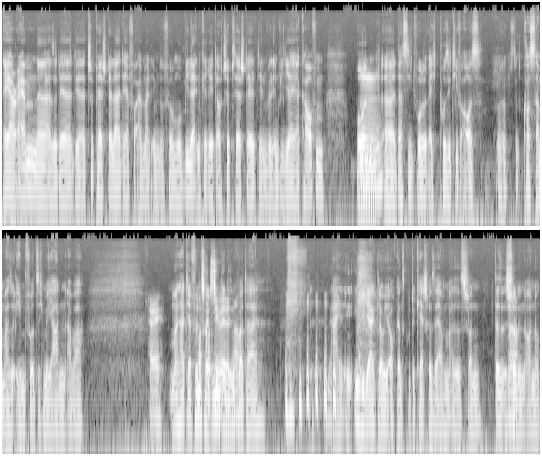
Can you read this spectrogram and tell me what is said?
ARM, ne? also der, der Chip-Hersteller, der vor allem halt eben so für mobile Endgeräte auch Chips herstellt, den will Nvidia ja kaufen und mhm. äh, das sieht wohl recht positiv aus. Ne? Das kostet mal so eben 40 Milliarden, aber hey, man hat ja fünf verdient Welt, in diesem ne? Quartal. Nein, Nvidia hat glaube ich auch ganz gute Cash-Reserven, also ist schon, das ist ja. schon in Ordnung.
